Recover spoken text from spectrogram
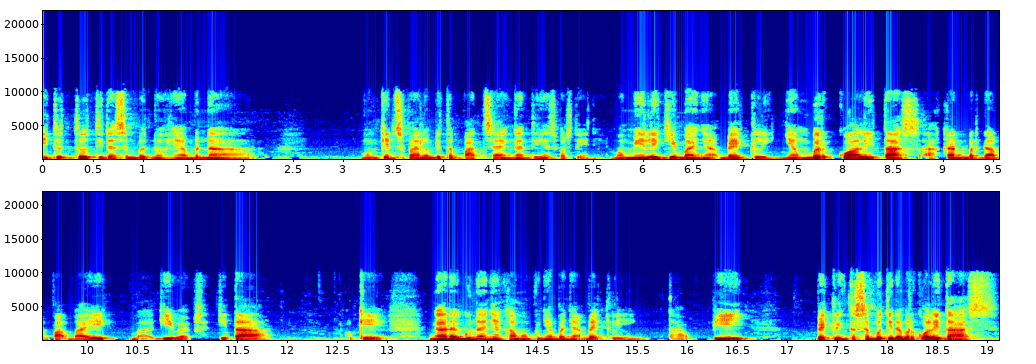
Itu tuh tidak sepenuhnya benar. Mungkin supaya lebih tepat, saya gantinya seperti ini. Memiliki banyak backlink yang berkualitas akan berdampak baik bagi website kita. Oke, nggak ada gunanya kamu punya banyak backlink, tapi backlink tersebut tidak berkualitas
